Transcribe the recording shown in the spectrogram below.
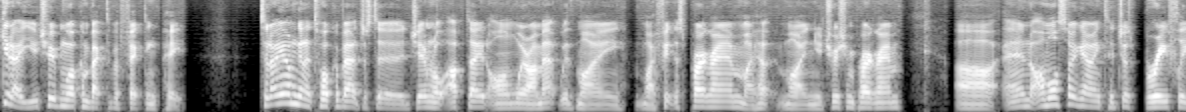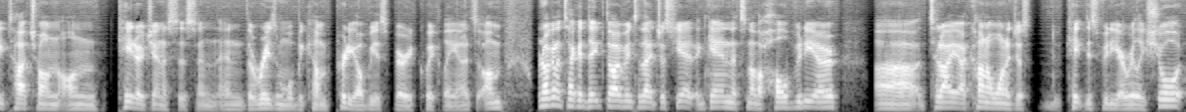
G'day YouTube and welcome back to Perfecting Pete. Today I'm going to talk about just a general update on where I'm at with my, my fitness program, my, my nutrition program, uh, and I'm also going to just briefly touch on, on ketogenesis and, and the reason will become pretty obvious very quickly. It's, um, we're not going to take a deep dive into that just yet. Again, that's another whole video. Uh, today I kind of want to just keep this video really short,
